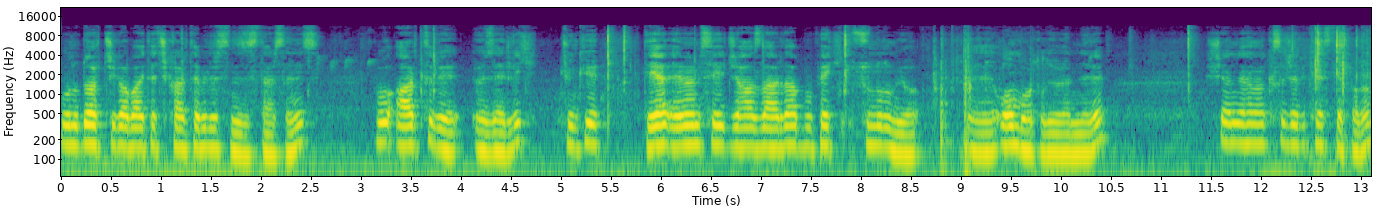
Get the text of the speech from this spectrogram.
Bunu 4 GB'a çıkartabilirsiniz isterseniz. Bu artı bir özellik. Çünkü diğer MMC cihazlarda bu pek sunulmuyor. Ee, onboard oluyor RAM'leri. Şimdi hemen kısaca bir test yapalım.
